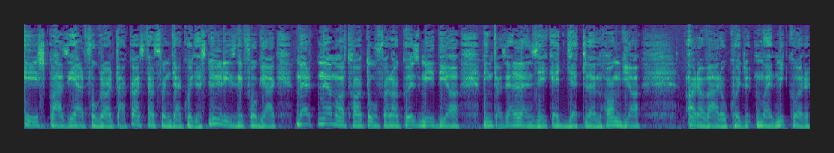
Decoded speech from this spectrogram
és kvázi elfoglalták azt, azt mondják, hogy ezt őrizni fogják, mert nem adható fel a közmédia, mint az ellenzék egyetlen hangja. Arra várok, hogy majd mikor,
